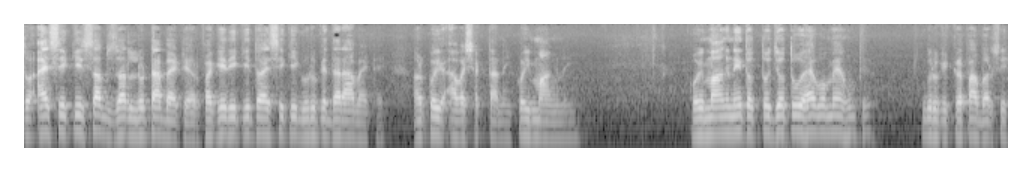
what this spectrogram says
तो ऐसी की सब जर लुटा बैठे और फकीरी की तो ऐसी की गुरु के दर आ बैठे और कोई आवश्यकता नहीं, कोई मांग नहीं। कोई मांग नहीं तो तू जो तू है वो मैं हूँ फिर। गुरु की कृपा बरसी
